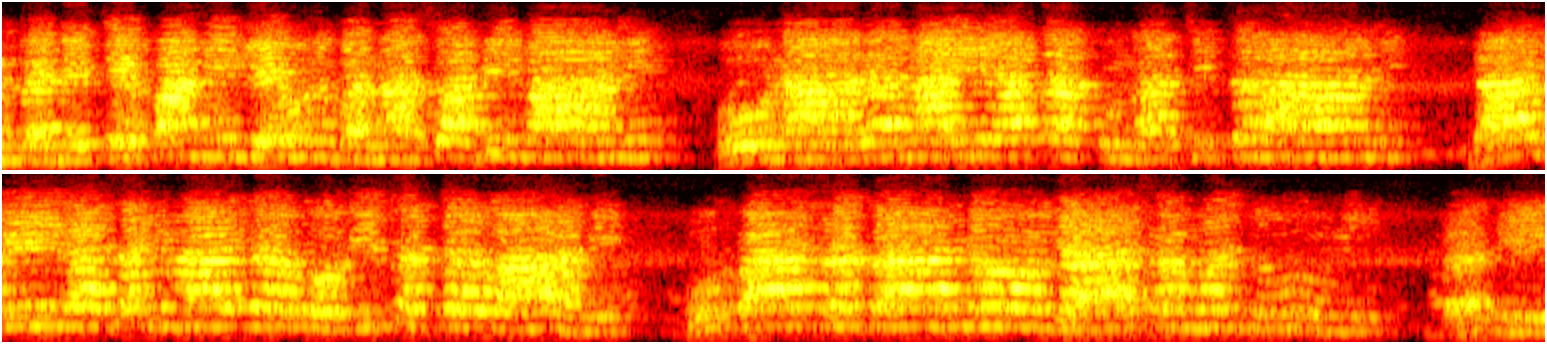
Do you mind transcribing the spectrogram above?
वंदनेचे पाणी घेऊन बना स्वाभिमानी. होणार नाही आता कुणाचीच हानी. डावीला सन्मार्ग बोधिसत्वानी उपासकानो घ्या समजूनी. प्रतिज्ञा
